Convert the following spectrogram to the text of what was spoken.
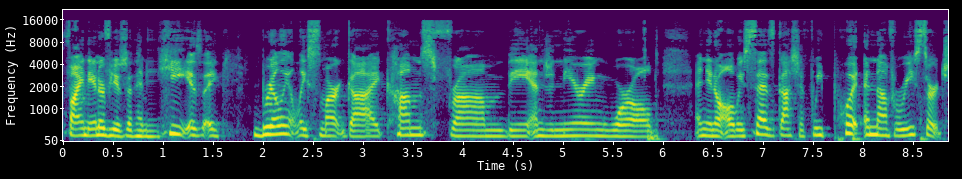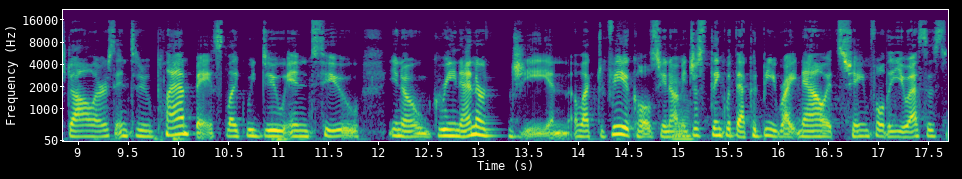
find interviews with him. He is a brilliantly smart guy, comes from the engineering world, and you know always says, "Gosh, if we put enough research dollars into plant based, like we do into you know green energy and electric vehicles, you know, I mean, just think what that could be. Right now, it's shameful. The U.S. has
